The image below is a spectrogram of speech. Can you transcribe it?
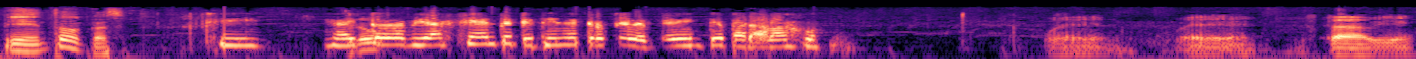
Bien, en todo caso. Sí. Hay Pero- todavía gente que tiene creo que de 20 para abajo. Bueno, bueno, está bien.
